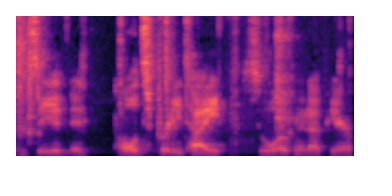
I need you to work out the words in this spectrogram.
You can see it, it holds pretty tight, so we'll open it up here.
